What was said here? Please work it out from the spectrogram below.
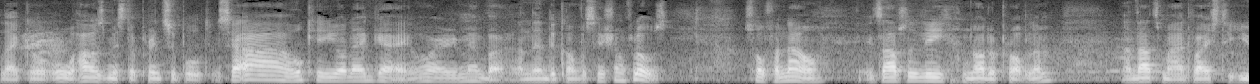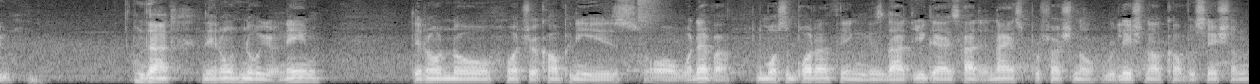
like, oh, oh how's Mr. Principal? To say, ah, okay, you're that guy. Oh, I remember. And then the conversation flows. So for now, it's absolutely not a problem. And that's my advice to you that they don't know your name, they don't know what your company is, or whatever. The most important thing is that you guys had a nice professional relational conversation.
